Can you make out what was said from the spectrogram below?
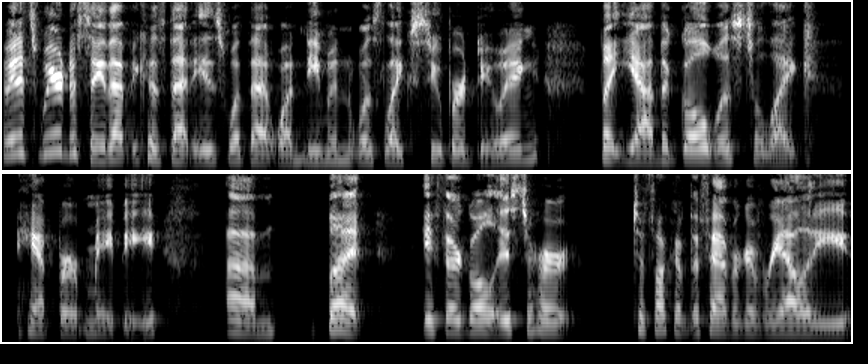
I mean, it's weird to say that because that is what that one demon was like super doing. But yeah, the goal was to like hamper maybe. Um, but if their goal is to hurt to fuck up the fabric of reality,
